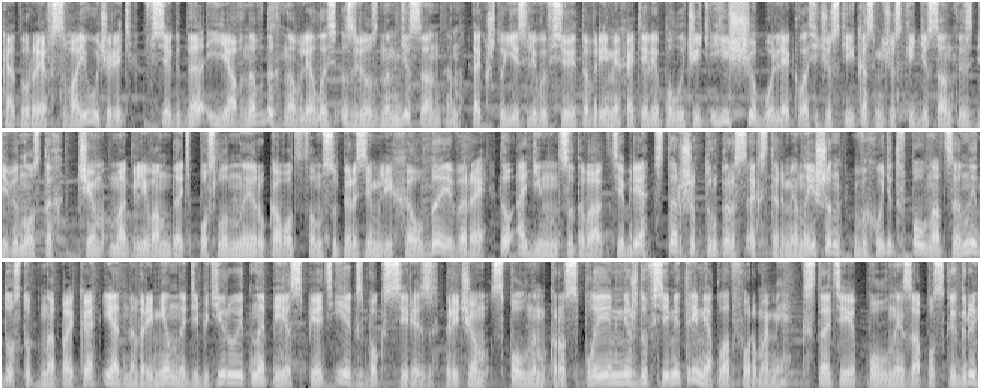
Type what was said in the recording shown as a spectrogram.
которая, в свою очередь, всегда явно вдохновлялась звездным десантом. Так что если вы все это время хотели получить еще более классический космический десант из 90-х, чем могли вам дать посланные руководством суперземли Helldiverы, то 11 октября Starship Troopers Extermination выходит в полноценный доступ на ПК и одновременно дебютирует на PS5 и Xbox Series причем с полным кроссплеем между всеми тремя платформами. Кстати, полный запуск игры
